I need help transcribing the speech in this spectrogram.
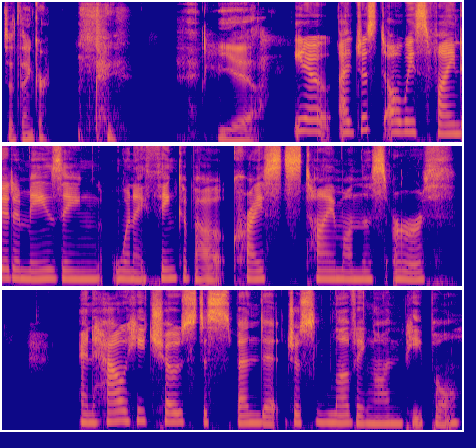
It's a thinker. yeah. You know, I just always find it amazing when I think about Christ's time on this earth and how he chose to spend it just loving on people.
